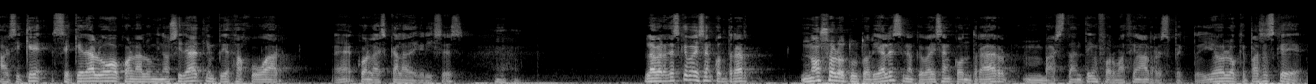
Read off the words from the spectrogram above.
así que se queda luego con la luminosidad y empieza a jugar ¿eh? con la escala de grises. La verdad es que vais a encontrar no solo tutoriales, sino que vais a encontrar bastante información al respecto. Yo lo que pasa es que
